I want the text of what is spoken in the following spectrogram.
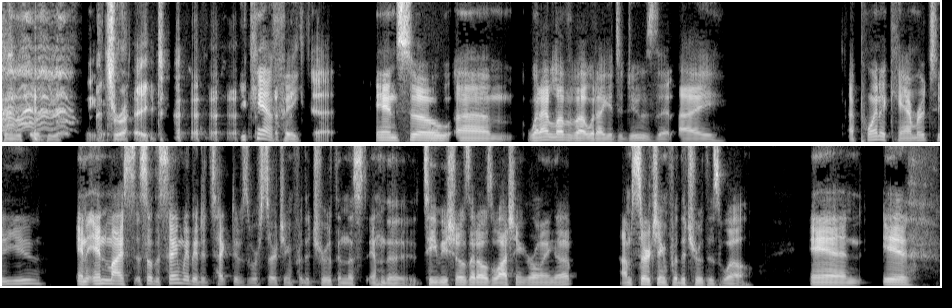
tune with their bs meter that's right. You can't fake that. And so um what i love about what i get to do is that i I point a camera to you, and in my so the same way the detectives were searching for the truth in the in the TV shows that I was watching growing up, I'm searching for the truth as well. And if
